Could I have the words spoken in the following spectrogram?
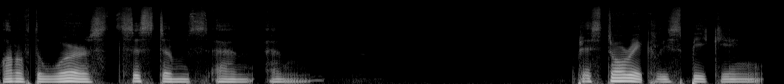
one of the worst systems and and historically speaking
